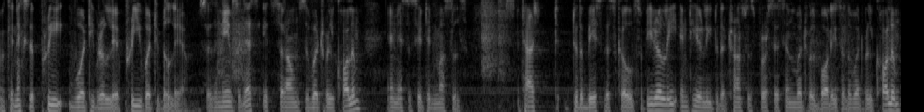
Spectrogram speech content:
Okay, next the pre-vertebral layer. Pre-vertebral layer. So the name suggests it surrounds the vertebral column and associated muscles. It's attached to the base of the skull superiorly, anteriorly to the transverse process and vertebral bodies of the vertebral column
